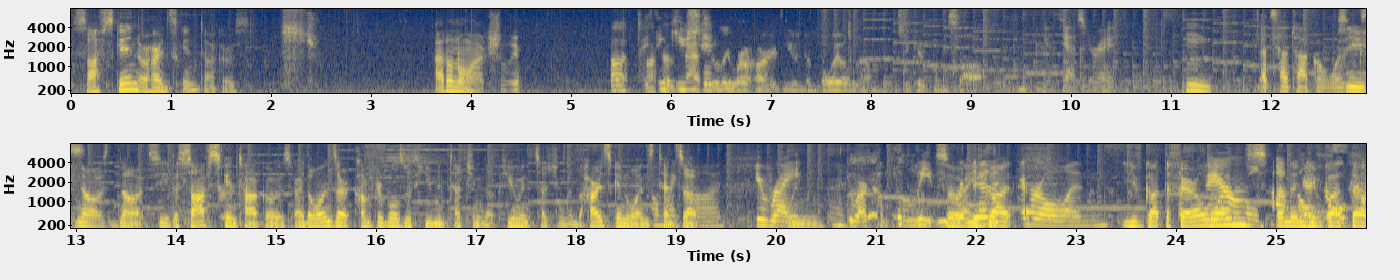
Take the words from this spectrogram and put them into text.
Soft skin or hard skin tacos? I don't know actually. I thought I think tacos you should- naturally were hard. You had to boil them to get them soft. yes, you're right. Mm, that's how taco works. See, no, no. See, the soft skin tacos are the ones that are comfortable with human touching them. Humans touching them. The hard skin ones Oh my tense up god. You're right. when You are completely So right. you They're got- the feral ones. you've got the feral, feral ones, and then you've got the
